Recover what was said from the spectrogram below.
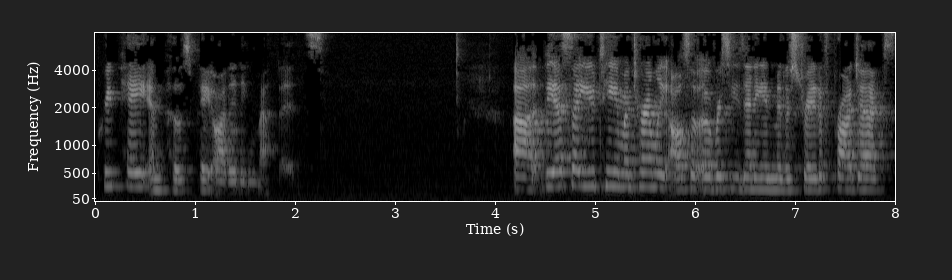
prepay and post-pay auditing methods. Uh, the SIU team internally also oversees any administrative projects.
